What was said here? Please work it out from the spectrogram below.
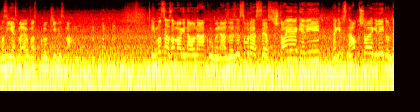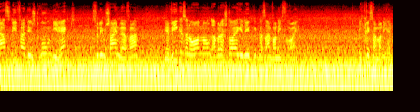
muss ich erstmal irgendwas Produktives machen. Ich muss das nochmal genau nachgucken. Also es ist so, dass das Steuergerät, da gibt es ein Hauptsteuergerät und das liefert den Strom direkt zu dem Scheinwerfer. Der Weg ist in Ordnung, aber das Steuergerät gibt das einfach nicht frei. Ich krieg's einfach nicht hin.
